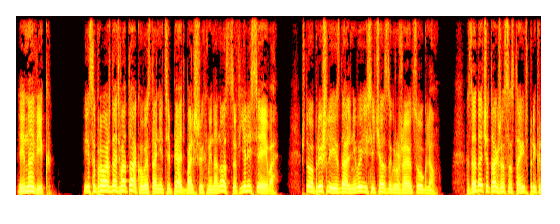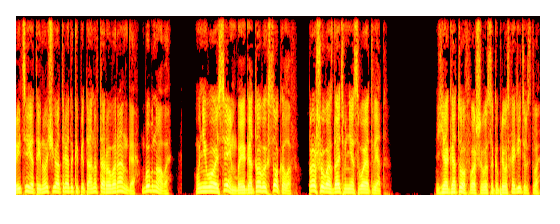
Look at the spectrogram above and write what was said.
и Навик. И сопровождать в атаку вы станете пять больших миноносцев Елисеева, что пришли из дальнего и сейчас загружаются углем. Задача также состоит в прикрытии этой ночью отряда капитана второго ранга, Бубнова. У него семь боеготовых «Соколов», Прошу вас дать мне свой ответ. Я готов, ваше высокопревосходительство,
